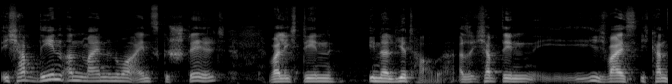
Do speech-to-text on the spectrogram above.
Ich habe den an meine Nummer 1 gestellt, weil ich den inhaliert habe. Also ich habe den, ich weiß, ich kann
